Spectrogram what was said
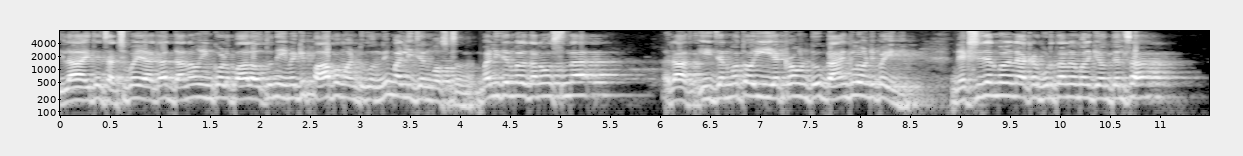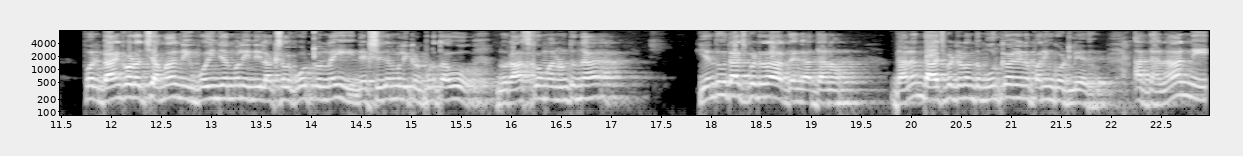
ఇలా అయితే చచ్చిపోయాక ధనం ఇంకోటి పాలవుతుంది. ఈమెకి పాపం అంటుకుంది. మళ్ళీ జన్మ వస్తుంది. మళ్ళీ జన్మలో ధనం వస్తుందా? రాదు. ఈ జన్మతో ఈ అకౌంట్ బ్యాంకులో ఉండిపోయింది. నెక్స్ట్ జన్మలో నేను అక్కడ పుడతానో మనకి ఏమైనా తెలుసా? పోనీ బ్యాంక్ వాడు వచ్చి అమ్మా నీకు పోయిన జన్మలో ఇన్ని లక్షల కోట్లు ఉన్నాయి. నెక్స్ట్ జన్మలు ఇక్కడ పుడతావు. నువ్వు రాసుకోమని ఉంటుందా? ఎందుకు దాచిపెట్టారో అర్థం కాదు ధనం. ధనం దాచిపెట్టడం అంత మూర్ఖమైన పని ఇంకోటి లేదు. ఆ ధనాన్ని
